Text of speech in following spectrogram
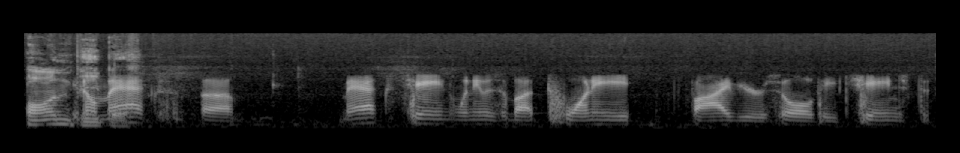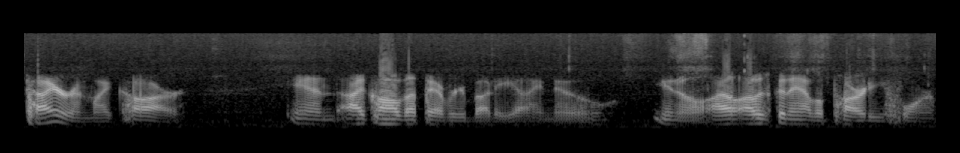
On You people. know, Max, uh, Max changed when he was about 25 years old. He changed a tire in my car, and I called up everybody I knew. You know, I, I was going to have a party for him.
